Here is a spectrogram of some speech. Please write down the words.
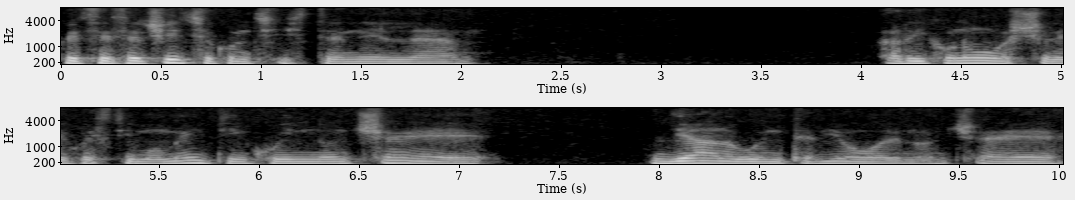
Questo esercizio consiste nel riconoscere questi momenti in cui non c'è dialogo interiore, non c'è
